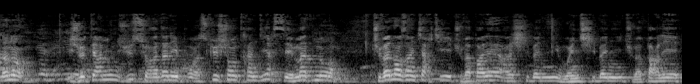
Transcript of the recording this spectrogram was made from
non, non. Je termine juste sur un dernier point. Ce que je suis en train de dire, c'est maintenant, tu vas dans un quartier, tu vas parler à un Shibani ou à une Shibani, tu vas parler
